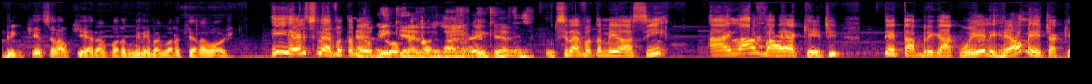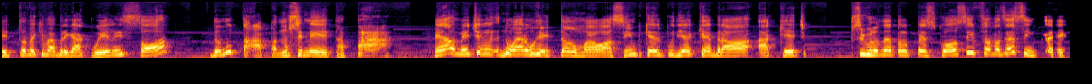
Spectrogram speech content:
brinquedos, sei lá o que era agora, não me lembro agora o que era a loja. E ele se levanta meio É, brinquedos, todo, loja de brinquedos. se levanta meio assim, aí lá vai a Kate tentar brigar com ele, realmente, a Kate toda que vai brigar com ele, ele só dando tapa, não se meta, pá. Realmente ele não era um rei tão mal assim, porque ele podia quebrar a Kate segurando ela pelo pescoço e só fazer assim, crack.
